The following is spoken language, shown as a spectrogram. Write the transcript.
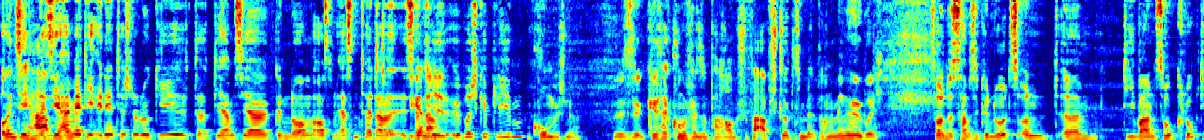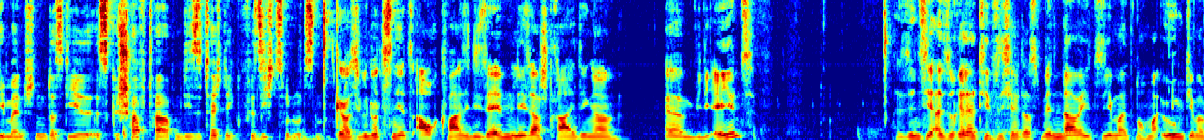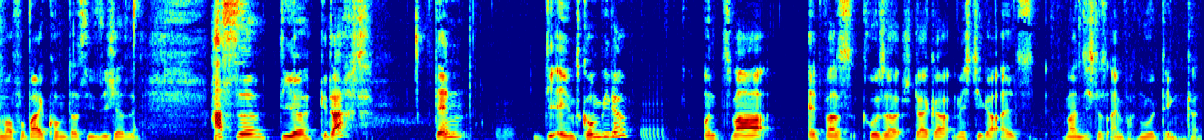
und sie haben Sie haben ja die Alien-Technologie, die haben sie ja genommen aus dem ersten Teil, da ist Genau. ja viel übrig geblieben. komisch, ne? Das ist halt komisch, wenn so ein paar Raumschiffe abstürzen, bleibt auch eine Menge übrig. So, und das haben sie genutzt und ähm, die waren so klug, die Menschen, dass die es geschafft haben, diese Technik für sich zu nutzen. Genau, sie benutzen jetzt auch quasi dieselben Laserstrahldinger ähm, wie die Aliens. Sind sie also relativ sicher, dass wenn da jetzt jemand noch mal irgendjemand mal vorbeikommt, dass sie sicher sind. Hast du dir gedacht? Denn die Aliens kommen wieder und zwar etwas größer, stärker, mächtiger, als man sich das einfach nur denken kann.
